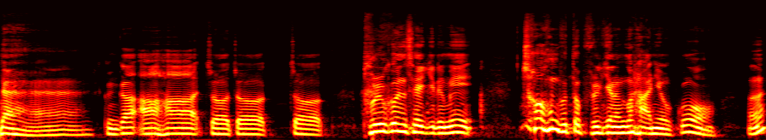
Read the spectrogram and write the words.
네. 그러니까 아하 저 저 저 붉은색 이름이 처음부터 불길한 건 아니었고 어?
